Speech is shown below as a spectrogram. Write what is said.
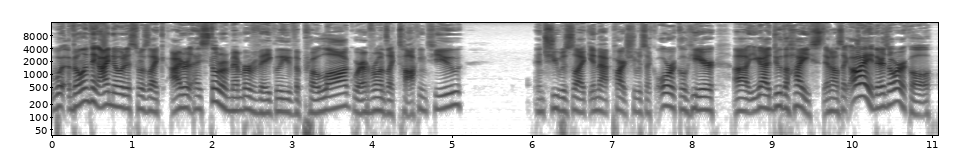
The only thing I noticed was like I re- I still remember vaguely the prologue where everyone's like talking to you, and she was like in that part she was like Oracle here, uh, you gotta do the heist, and I was like, oh hey, there's Oracle,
